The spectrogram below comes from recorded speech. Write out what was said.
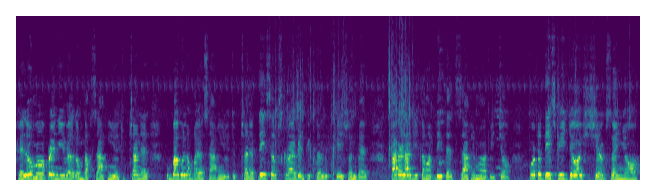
Hello mga preni, welcome back sa aking YouTube channel. Kung bago lang kayo sa aking YouTube channel, please subscribe and click the notification bell para lagi kang updated sa aking mga video. For today's video, i-share ko sa inyo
